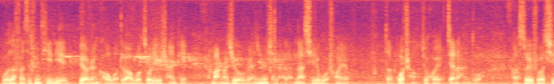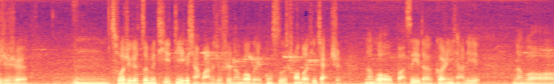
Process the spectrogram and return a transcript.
我的粉丝群体里比较认可我，对吧？我做了一个产品，马上就有人用起来了，那其实我创业的过程就会简单很多啊。所以说，其实是，嗯，做这个自媒体第一个想法呢，就是能够给公司创造一些价值，能够把自己的个人影响力能够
